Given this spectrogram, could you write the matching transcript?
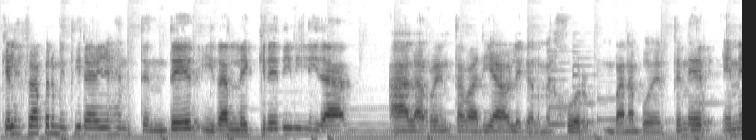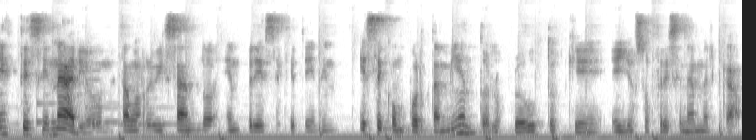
que les va a permitir a ellos entender y darle credibilidad a la renta variable que a lo mejor van a poder tener en este escenario donde estamos revisando empresas que tienen ese comportamiento, los productos que ellos ofrecen al mercado.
